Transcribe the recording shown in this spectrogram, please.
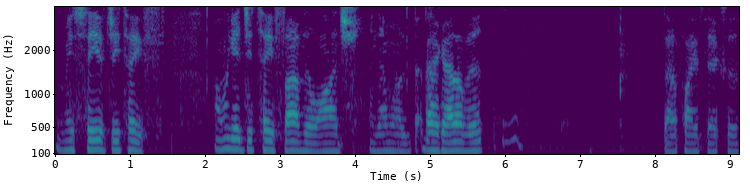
Let me see if GTA. F- I'm gonna get GTA 5 to launch, and then we'll back out of it. That'll probably fix it.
